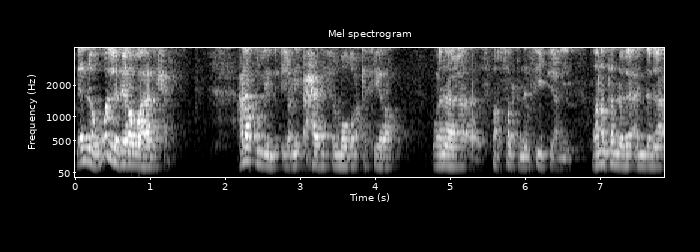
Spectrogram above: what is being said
لأنه هو الذي روى هذا الحديث. على كل يعني أحاديث في الموضوع كثيرة وأنا استرسلت نسيت يعني ظننت أن عندنا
